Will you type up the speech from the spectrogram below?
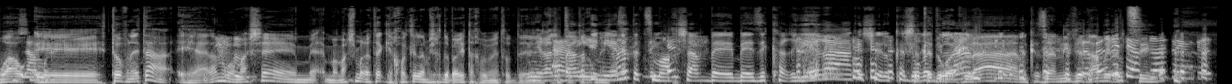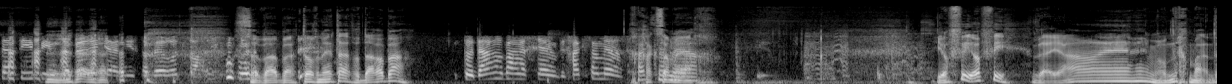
וואו? אה, טוב נטע, אה, היה לנו ממש אה, ממש מרתק, יכולתי להמשיך לדבר איתך באמת עוד... אה, נראה לי בר דמיין את עצמו. עכשיו באיזה קריירה של כדורגלן. כזה אני ורמי דבר איתי רצים. אחרי זה אם תרצה טיפים, דבר איתי, אני אסבר אותך. סבבה, טוב נטע, תודה רבה. תודה רבה לכם, וחג שמח. חג שמח. יופי יופי, זה היה מאוד נחמד,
